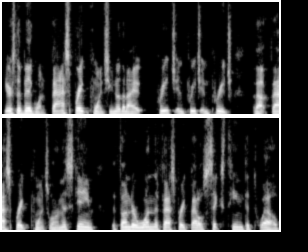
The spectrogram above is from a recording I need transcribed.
Here's the big one fast break points. You know that I preach and preach and preach about fast break points. Well, in this game, the Thunder won the fast break battle 16 to 12.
